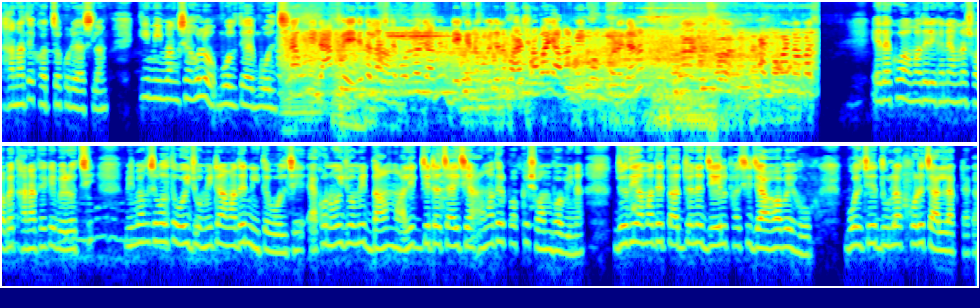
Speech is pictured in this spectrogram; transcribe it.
থানাতে খরচা করে আসলাম। কি মীমাংসা হলো বলতে বলছি। না উনি ডাকবে এ তো লাস্টে বলল যে আমি ডেকে নেব ওই জন্য সবাই আমাকেই ফোন করে জানো? হ্যাঁ তোমার নাম্বার এ দেখো, আমাদের এখানে আমরা সবে থানা থেকে বেরোচ্ছি। মীমাংসা বলতে ওই জমিটা আমাদের নিতে বলছে। এখন ওই জমির দাম মালিক যেটা চাইছে আমাদের পক্ষে সম্ভবই না। যদি আমাদের তার জন্য জেল ফাঁসি যা হবে হোক, বলছে দু লাখ করে চার লাখ টাকা।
